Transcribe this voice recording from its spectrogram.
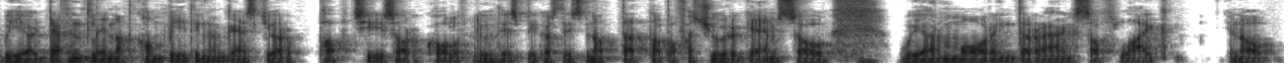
we are definitely not competing against your PUBGs or Call of Duties because it's not that type of a shooter game. So we are more in the ranks of like, you know,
